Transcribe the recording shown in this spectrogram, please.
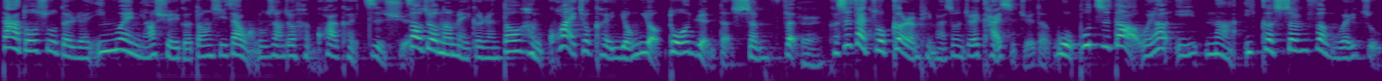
大多数的人因为你要学一个东西，在网络上就很快可以自学，造就呢每个人都很快就可以拥有多元的身份。对。可是，在做个人品牌的时候，你就会开始觉得。我不知道我要以哪一个身份为主，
